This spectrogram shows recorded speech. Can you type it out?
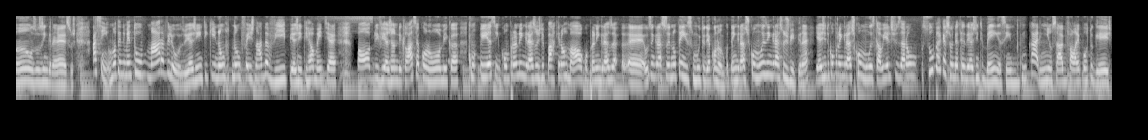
mãos os ingressos. Assim, um atendimento maravilhoso. E a gente que não, não fez nada VIP, a gente realmente é pobre, viajando de classe econômica. Com, e assim, comprando ingressos de parque normal, comprando ingressos. É, os ingressos não tem isso muito de econômico, tem ingressos comuns e ingressos VIP, né? E a gente comprou ingressos comuns e tal. E eles fizeram super questão de atender a gente bem, assim, com carinho, sabe? Falar em português,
